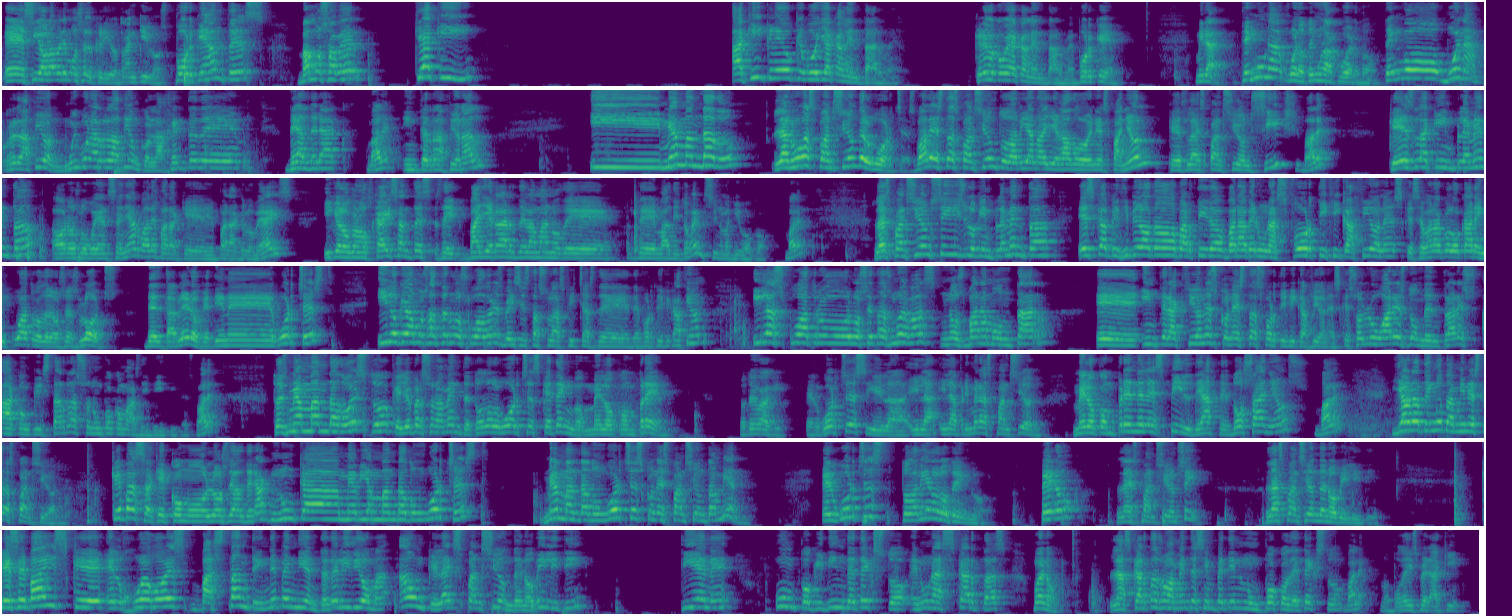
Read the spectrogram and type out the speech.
Eh, sí, ahora veremos el crío, tranquilos. Porque antes vamos a ver que aquí... Aquí creo que voy a calentarme. Creo que voy a calentarme. ¿Por qué? Mira, tengo una... Bueno, tengo un acuerdo. Tengo buena relación, muy buena relación con la gente de, de Alderac, ¿vale? Internacional. Y me han mandado la nueva expansión del Warchest, ¿vale? Esta expansión todavía no ha llegado en español, que es la expansión Siege, ¿vale? Que es la que implementa, ahora os lo voy a enseñar, ¿vale? Para que, para que lo veáis y que lo conozcáis antes, va a llegar de la mano de, de Maldito Game, si no me equivoco, ¿vale? La expansión Siege lo que implementa es que al principio de la partida van a haber unas fortificaciones que se van a colocar en cuatro de los slots del tablero que tiene Warchest y lo que vamos a hacer los jugadores, veis estas son las fichas de, fortificación y las cuatro losetas nuevas nos van a montar eh, interacciones con estas fortificaciones, que son lugares donde entrar a conquistarlas son un poco más difíciles, ¿vale? Entonces me han mandado esto, que yo personalmente todo el Warchest que tengo me lo compré lo tengo aquí. El Warchest y la, y, la, primera expansión. Me lo compré en el Spiel de hace dos años, ¿vale? Y ahora tengo también esta expansión. ¿Qué pasa? Que como los de Alderac nunca me habían mandado un Warchest, me han mandado un Warchest con expansión también. El Warchest todavía no lo tengo, pero la expansión sí. La expansión de Nobility. Que sepáis que el juego es bastante independiente del idioma, aunque la expansión de Nobility tiene un poquitín de texto en unas cartas. Bueno, las cartas normalmente siempre tienen un poco de texto, ¿vale? Lo podéis ver aquí.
